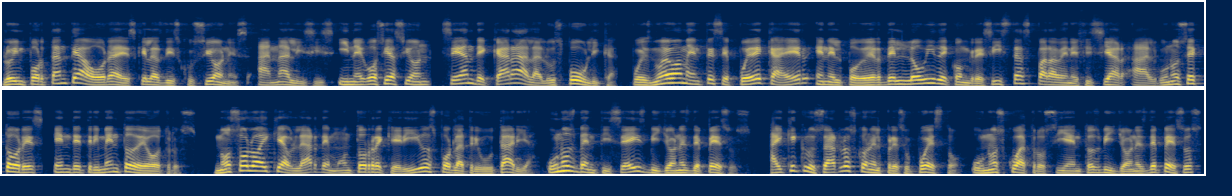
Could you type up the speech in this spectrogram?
Lo importante ahora es que las discusiones, análisis y negociación sean de cara a la luz pública, pues nuevamente se puede caer en el poder del lobby de congresistas para beneficiar a algunos sectores en detrimento de otros. No solo hay que hablar de montos requeridos por la tributaria, unos 26 billones de pesos, hay que cruzarlos con el presupuesto, unos 400 billones de pesos,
